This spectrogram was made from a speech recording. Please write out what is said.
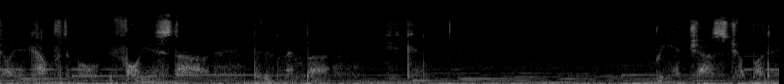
sure you're comfortable before you start. But remember, you can readjust your body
